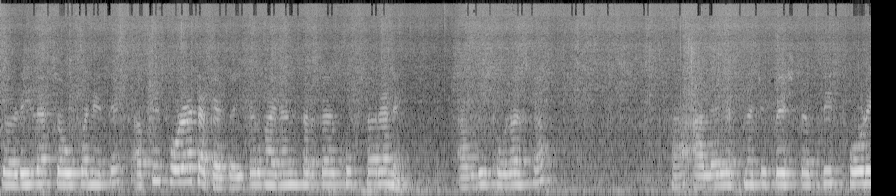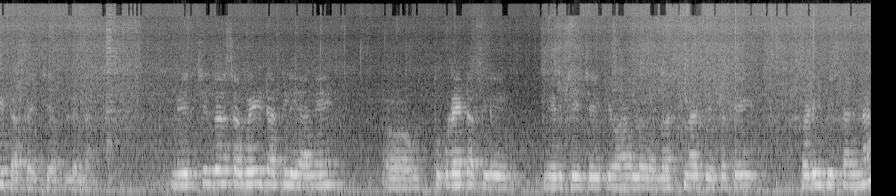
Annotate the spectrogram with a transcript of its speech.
कढीला चव पण येते. अगदी थोडा टाकायचा इतर भाज्यांसारखा खूप सारा नाही. अगदी थोडासा हा आल्या लसणाची पेस्ट अगदी थोडी टाकायची आपल्याला. मिरची जर सगळी टाकली आणि तुकडे टाकले मिरचीचे किंवा ल लसणाचे तर ते कढी पिताना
